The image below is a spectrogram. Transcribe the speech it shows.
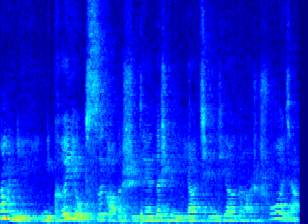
那么你你可以有思考的时间，但是你要前提要跟老师说一下。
